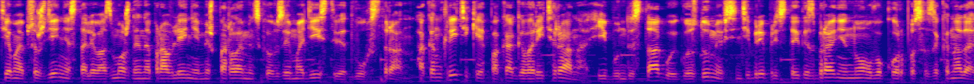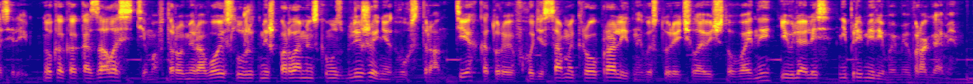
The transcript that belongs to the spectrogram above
Темой обсуждения стали возможные направления межпарламентского взаимодействия двух стран. О конкретике пока говорить рано, и Бундестагу, и Госдуме в сентябре предстоит избрание нового корпуса законодателей. Но, как оказалось, тема Второй мировой служит межпарламентскому сближению двух стран, тех, которые в ходе самой кровопролитной в истории человечества войны являлись непримиримыми врагами.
